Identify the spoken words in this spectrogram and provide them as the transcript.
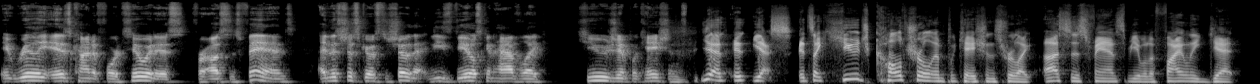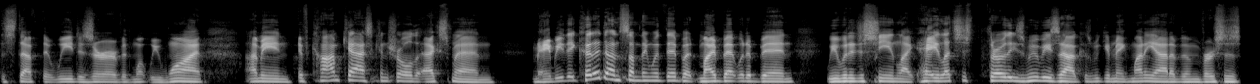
it really is kind of fortuitous for us as fans. And this just goes to show that these deals can have like huge implications. Yeah, it, yes, it's like huge cultural implications for like us as fans to be able to finally get the stuff that we deserve and what we want. I mean, if Comcast controlled X Men, maybe they could have done something with it, but my bet would have been we would have just seen like, hey, let's just throw these movies out because we can make money out of them versus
